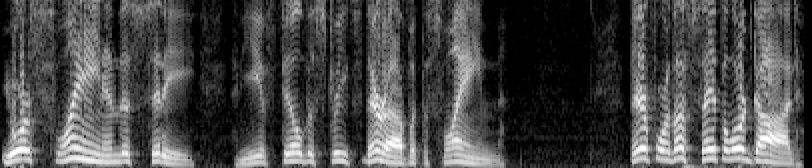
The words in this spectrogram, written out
your slain in this city, and ye have filled the streets thereof with the slain. Therefore, thus saith the Lord God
